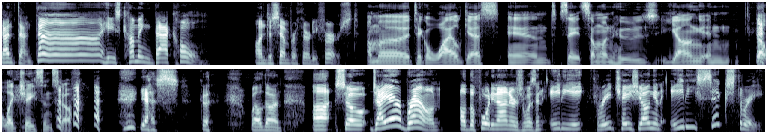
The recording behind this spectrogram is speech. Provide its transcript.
Dun dun dun. He's coming back home on December 31st? I'm going to take a wild guess and say it's someone who's young and felt like chasing stuff. yes. Good. Well done. Uh, so Ji'Ayir Brown of the 49ers was an 88-3. Chase Young an 86-3.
